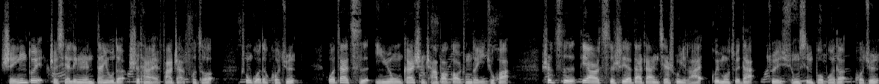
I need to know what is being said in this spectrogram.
谁应对这些令人担忧的事态发展负责：中国的扩军。我在此引用该审查报告中的一句话。”是自第二次世界大战结束以来规模最大、最雄心勃勃的扩军。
